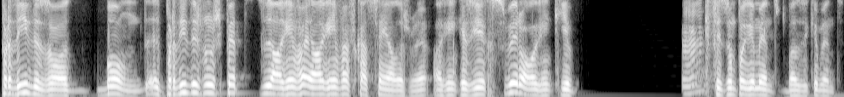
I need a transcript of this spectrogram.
perdidas, ou, bom, eh, perdidas no aspecto de alguém vai, alguém vai ficar sem elas, não é? Alguém que as ia receber, ou alguém que, ia, Uhum. que fez um pagamento, basicamente.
